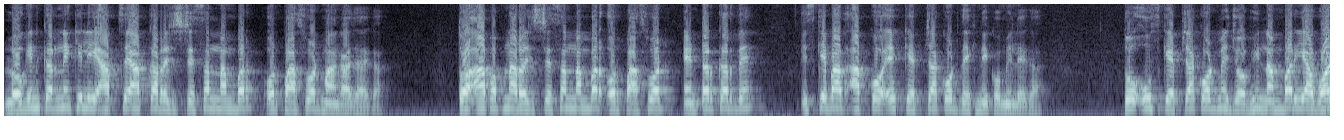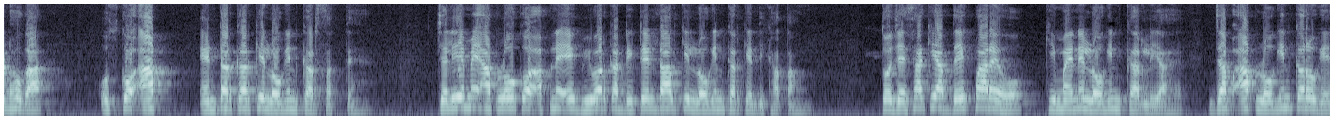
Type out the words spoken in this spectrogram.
लॉगिन करने के लिए आपसे आपका रजिस्ट्रेशन नंबर और पासवर्ड मांगा जाएगा। तो आप अपना रजिस्ट्रेशन नंबर और पासवर्ड एंटर कर दें। इसके बाद आपको एक कैप्चा कोड देखने को मिलेगा। तो उस कैप्चा कोड में जो भी नंबर या वर्ड होगा, उसको आप एंटर करके लॉगिन कर सकते हैं। चलिए मैं आप लोगों को अपने एक व्यूअर का डिटेल डाल के लॉगिन करके दिखाता हूँ। तो जैसा कि आप देख पा रहे हो कि मैंने लॉगिन कर लिया है। जब आप लॉगिन करोगे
